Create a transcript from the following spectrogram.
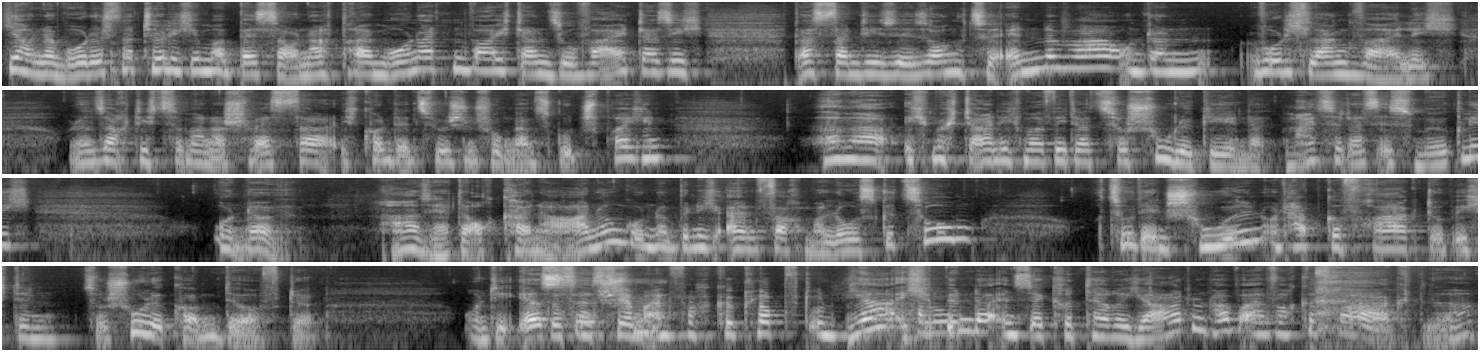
Ja, und dann wurde es natürlich immer besser. Und nach drei Monaten war ich dann so weit, dass, ich, dass dann die Saison zu Ende war und dann wurde es langweilig. Und dann sagte ich zu meiner Schwester, ich konnte inzwischen schon ganz gut sprechen, hör mal, ich möchte eigentlich mal wieder zur Schule gehen. Meinst du, das ist möglich? Und da, ah, sie hatte auch keine Ahnung. Und dann bin ich einfach mal losgezogen zu den Schulen und habe gefragt, ob ich denn zur Schule kommen dürfte. Und die erste das heißt, Sie haben einfach geklopft und ja, ich Hallo? bin da ins Sekretariat und habe einfach gefragt. Ne?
